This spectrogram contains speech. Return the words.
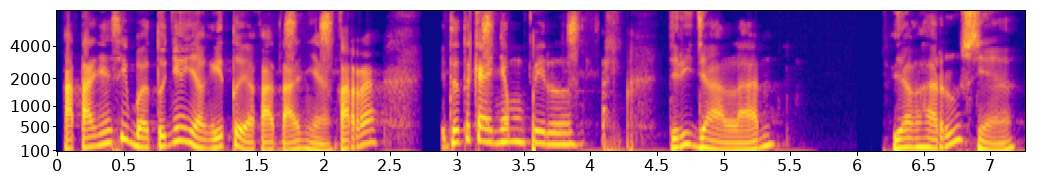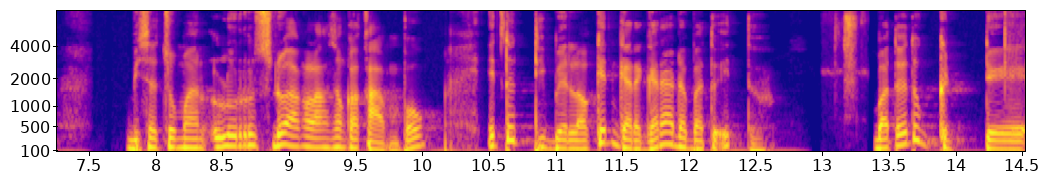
Katanya sih batunya yang itu ya katanya, karena itu tuh kayak nyempil. Jadi jalan yang harusnya bisa cuman lurus doang langsung ke kampung itu dibelokin gara-gara ada batu itu batu itu gede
